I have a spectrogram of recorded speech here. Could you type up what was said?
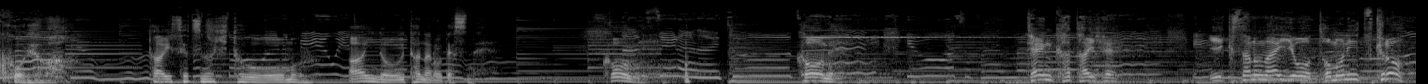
これは大切な人を思う愛の歌なのですね。孔明孔明天下太平戦のない世を共に作ろう「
